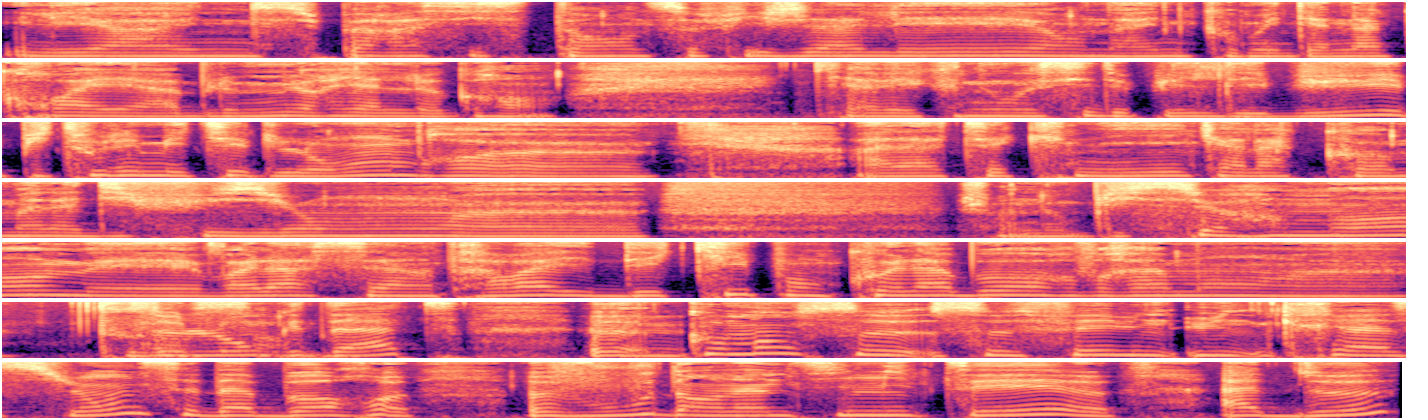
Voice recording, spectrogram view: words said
il y a une super assistante Sophie Jallet, on a une comédienne incroyable Muriel Legrand qui est avec nous aussi depuis le début, et puis tous les métiers de l'ombre, euh, à la technique, à la com, à la diffusion. euh, J'en oublie sûrement, mais voilà, c'est un travail d'équipe, on collabore vraiment. euh, de ensemble. longue date. Euh, Mm. Comment se, se fait une, une création? C'est d'abord vous dans l'intimité euh, à deux,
